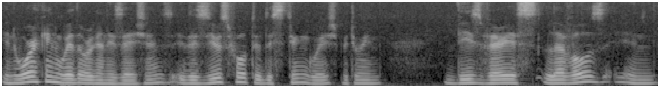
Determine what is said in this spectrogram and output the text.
In working with organizations, it is useful to distinguish between these various levels in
